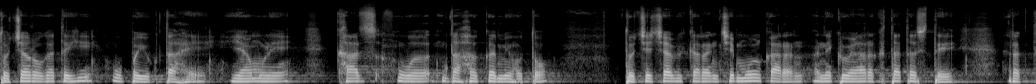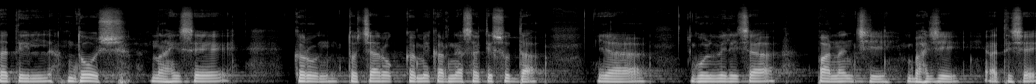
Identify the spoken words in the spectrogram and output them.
त्वचारोगातही उपयुक्त आहे. यामुळे खाज व दाह कमी होतो. त्वचेच्या विकारांचे मूळ कारण अनेक वेळा रक्तात असते. रक्तातील दोष नाहीसे करून त्वचारोग कमी करण्यासाठी सुद्धा या गुळवेलीच्या पानांची भाजी अतिशय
